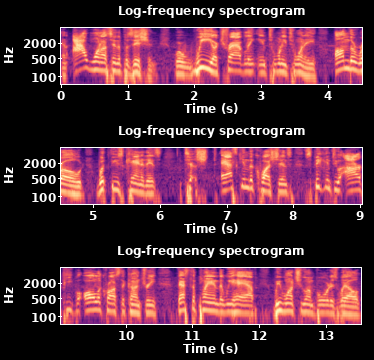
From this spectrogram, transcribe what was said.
And I want us in a position where we are traveling in 2020 on the road with these candidates t- asking the questions, speaking to our people all across the country. That's the plan that we have. We want you on board as well.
